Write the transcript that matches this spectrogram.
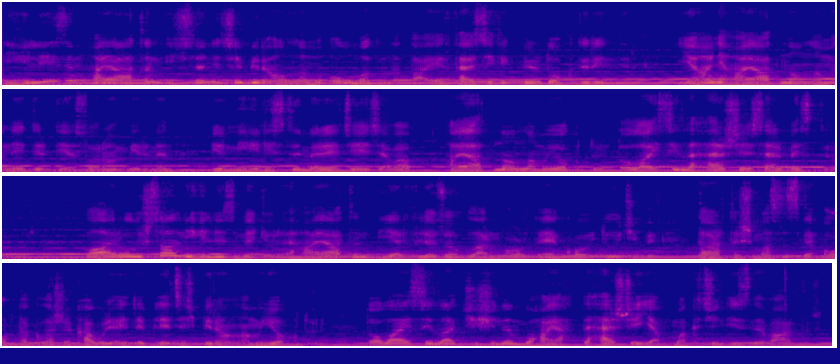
Nihilizm hayatın içten içe bir anlamı olmadığına dair felsefik bir doktrindir. Yani hayatın anlamı nedir diye soran birinin bir nihilistin vereceği cevap hayatın anlamı yoktur. Dolayısıyla her şey serbesttir olur. Varoluşsal nihilizme göre hayatın diğer filozofların ortaya koyduğu gibi tartışmasız ve ortaklaşa kabul edebilecek bir anlamı yoktur. Dolayısıyla kişinin bu hayatta her şeyi yapmak için izni vardır.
